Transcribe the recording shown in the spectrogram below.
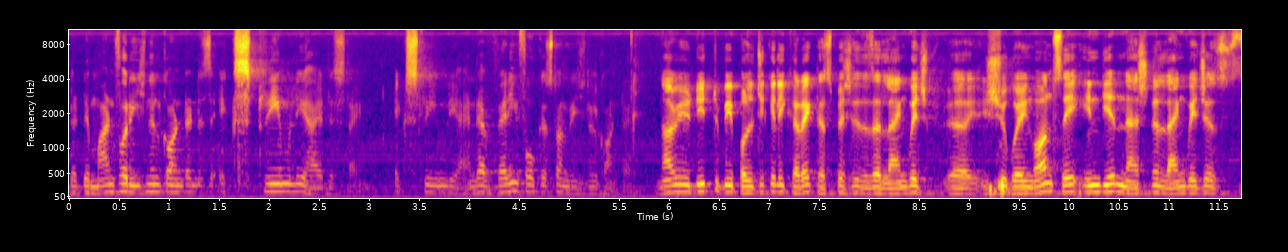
The demand for regional content is extremely high this time, extremely high, and they're very focused on regional content. Now you need to be politically correct, especially there's a language uh, issue going on. Say Indian national languages.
